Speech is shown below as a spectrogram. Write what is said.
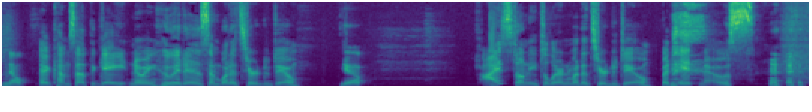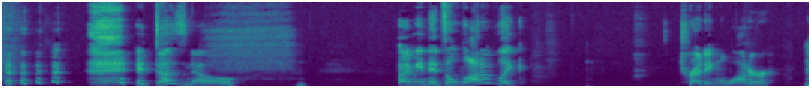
Nope. It comes out the gate knowing who it is and what it's here to do. Yep. I still need to learn what it's here to do, but it knows. It does know. I mean, it's a lot of like treading water. I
